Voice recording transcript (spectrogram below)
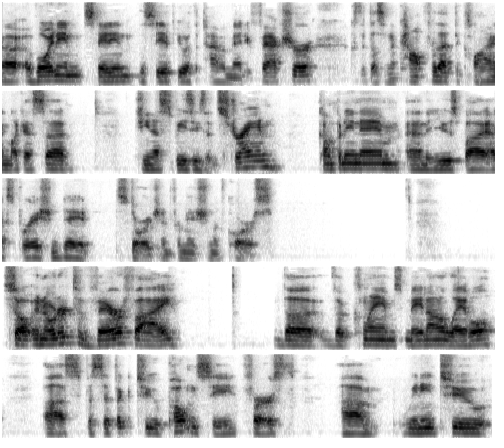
uh, avoiding stating the CFU at the time of manufacture, because it doesn't account for that decline, like I said. Genus, species, and strain, company name, and the use by expiration date, storage information, of course. So in order to verify the, the claims made on a label uh, specific to potency first, um, we need to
